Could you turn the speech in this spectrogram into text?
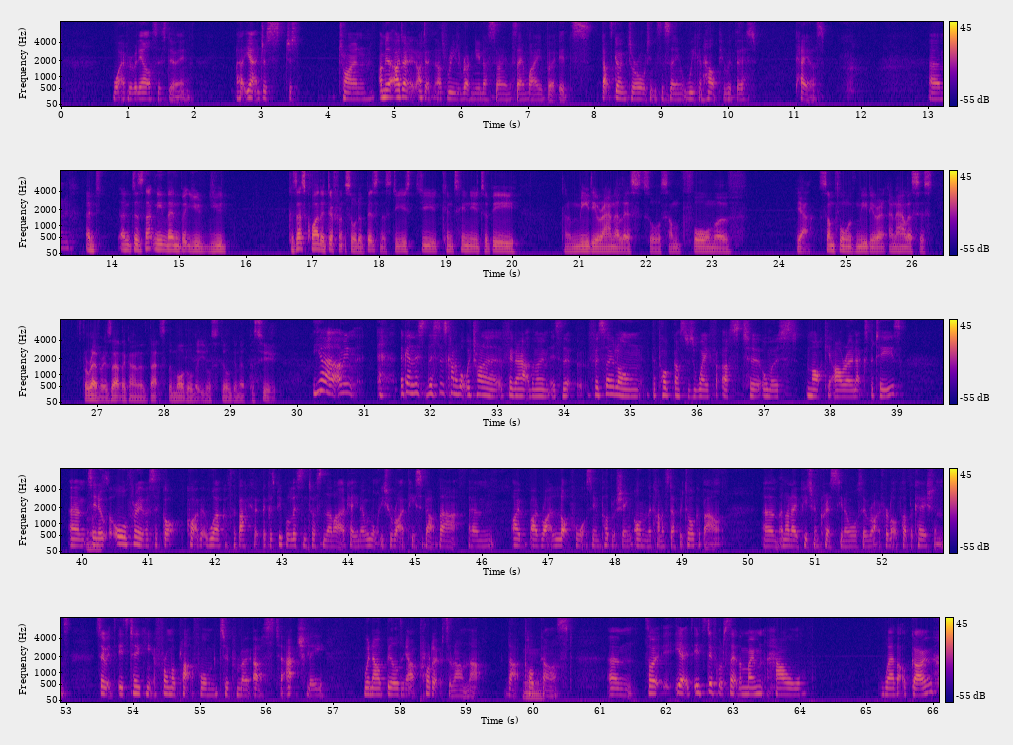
what everybody else is doing. Uh, yeah, and just just try and I mean I don't I don't think that's reader revenue necessarily in the same way, but it's that's going to our audience and saying we can help you with this, pay us. Um, And and does that mean then? But you you because that's quite a different sort of business. Do you do you continue to be kind of media analysts or some form of yeah some form of media analysis forever? Is that the kind of that's the model that you're still going to pursue? Yeah, I mean, again, this this is kind of what we're trying to figure out at the moment. Is that for so long the podcast was a way for us to almost market our own expertise. Um, so you know, all three of us have got quite a bit of work off the back of it because people listen to us and they're like, okay, you know, we want you to write a piece about that. Um, I I write a lot for What's New Publishing on the kind of stuff we talk about, um, and I know Peter and Chris, you know, also write for a lot of publications. So it's it's taking it from a platform to promote us to actually, we're now building out products around that that Mm. Um, so yeah, it, it's difficult to say at the moment how where that'll go.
